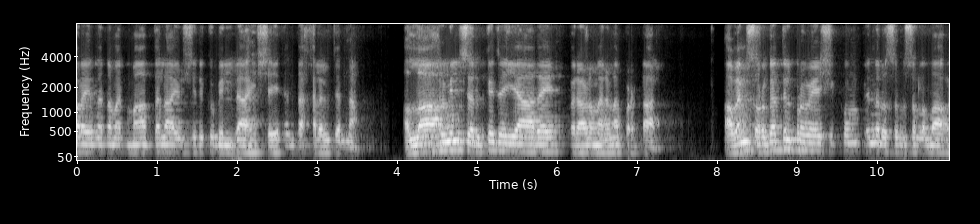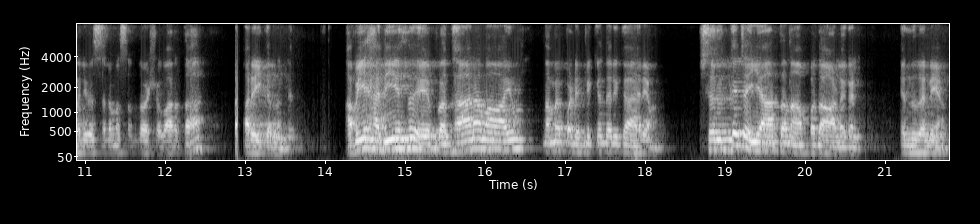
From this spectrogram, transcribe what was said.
പറയുന്നുണ്ട് മന്മാത്തലായുഷിരിക്കു ജന്ന. അള്ളാഹുവിൽ ഷിർക്ക് ചെയ്യാതെ ഒരാൾ മരണപ്പെട്ടാൽ അവൻ സ്വർഗത്തിൽ പ്രവേശിക്കും എന്ന് റസൂൽ സല്ലാഹു അലൈഹി വസ്ലമ സന്തോഷ വാർത്ത അറിയിക്കുന്നുണ്ട്. അപ്പൊ ഈ ഹദീസ് പ്രധാനമായും നമ്മെ പഠിപ്പിക്കുന്ന ഒരു കാര്യം. ഷിർക്ക് ചെയ്യാത്ത നാൽപ്പത് ആളുകൾ എന്ന് തന്നെയാണ്.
